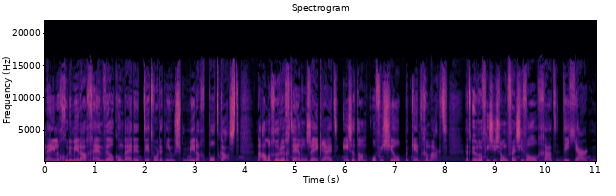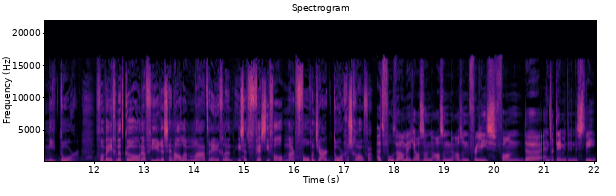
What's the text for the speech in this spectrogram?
Een hele goede middag en welkom bij de Dit wordt het nieuws middag podcast. Na alle geruchten en onzekerheid is het dan officieel bekendgemaakt. Het Eurovisie Songfestival gaat dit jaar niet door. Vanwege het coronavirus en alle maatregelen is het festival naar volgend jaar doorgeschoven. Het voelt wel een beetje als een, als een, als een verlies van de entertainmentindustrie.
